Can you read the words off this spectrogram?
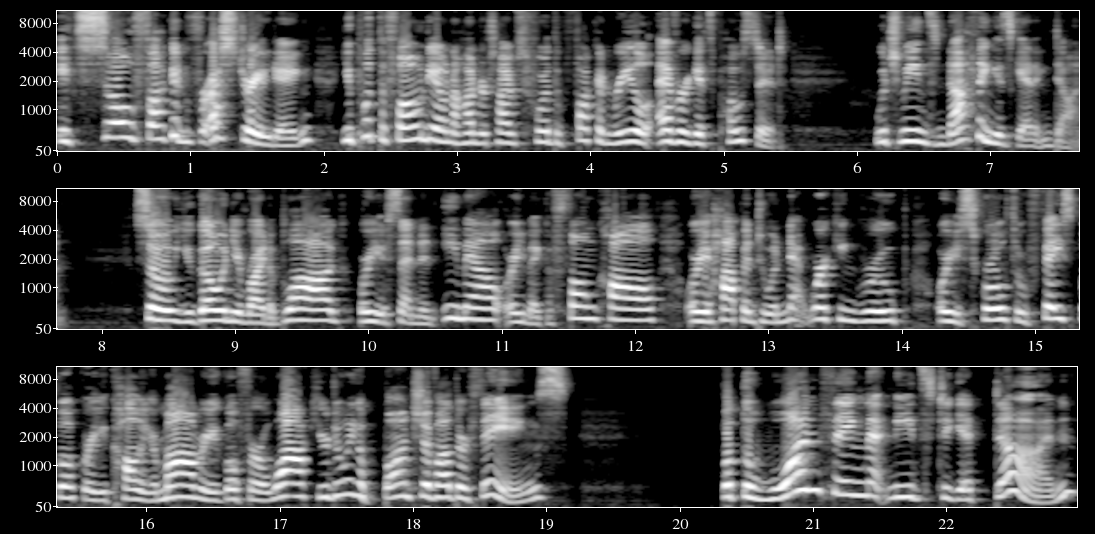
it's so fucking frustrating. You put the phone down a hundred times before the fucking reel ever gets posted, which means nothing is getting done. So you go and you write a blog, or you send an email, or you make a phone call, or you hop into a networking group, or you scroll through Facebook, or you call your mom, or you go for a walk. You're doing a bunch of other things. But the one thing that needs to get done,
